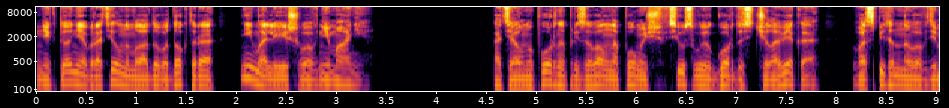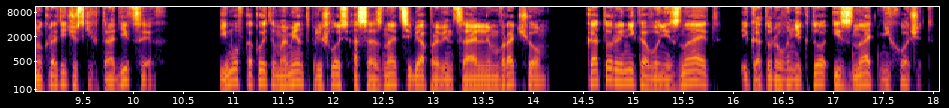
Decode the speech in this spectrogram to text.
Никто не обратил на молодого доктора ни малейшего внимания. Хотя он упорно призывал на помощь всю свою гордость человека, воспитанного в демократических традициях, ему в какой-то момент пришлось осознать себя провинциальным врачом, который никого не знает и которого никто и знать не хочет.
